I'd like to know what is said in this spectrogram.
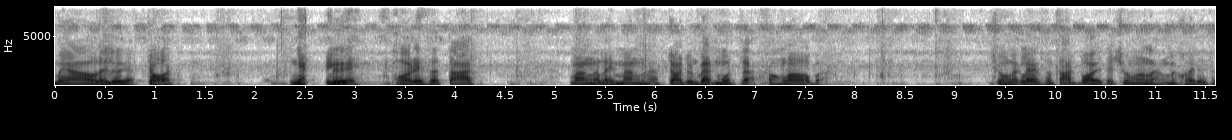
ไม่เอาอะไรเลยอะจอดแงกเลย พอได้สตาร์ทมั่งอะไรมั่งนะครับจอดจนแบตหมดแหละสองรอบอะช่วงแรกๆสตาร์ทบ่อยแต่ช่วงหลังๆไม่ค่อยได้ส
